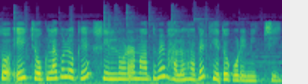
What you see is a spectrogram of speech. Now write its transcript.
তো এই চোকলাগুলোকে শিলনোড়ার মাধ্যমে ভালোভাবে থেতো করে নিচ্ছি।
